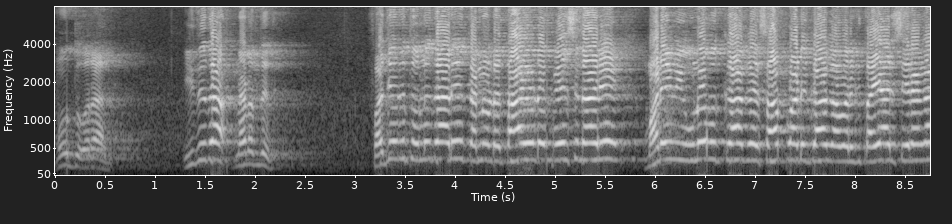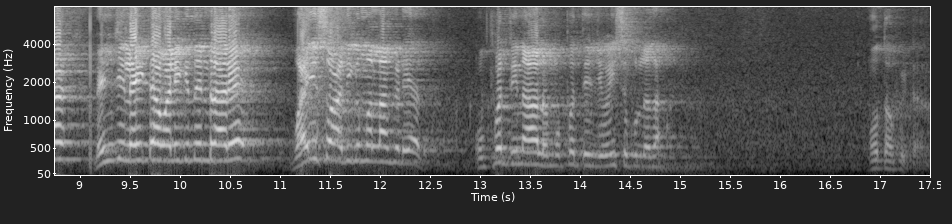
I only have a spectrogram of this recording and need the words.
மூத்து வராது. இதுதான் நடந்தது. ஃபஜர் தொழுதாரு தன்னோட தாயோட பேசினாரு மனைவி உணவுக்காக சாப்பாடுக்காக அவருக்கு தயார் செய்றாங்க நெஞ்சு லைட்டா வலிக்குதுன்றாரு. வயசும் அதிகமெல்லாம் கிடையாது. முப்பத்தி நாலு முப்பத்தஞ்சு வயசுக்குள்ளதான். மூத்தா போயிட்டார்.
